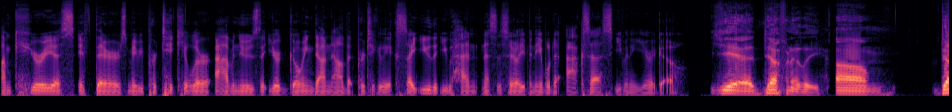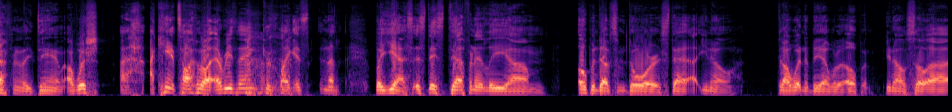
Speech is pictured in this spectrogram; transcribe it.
I'm curious if there's maybe particular avenues that you're going down now that particularly excite you that you hadn't necessarily been able to access even a year ago. Yeah, definitely. Um, definitely. Damn, I wish I, I can't talk about everything because like it's, not, but yes, it's it's definitely um opened up some doors that you know that I wouldn't be able to open. You know, so uh,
